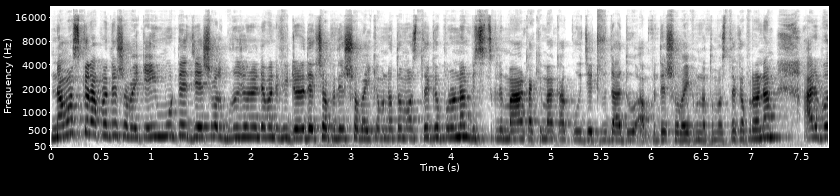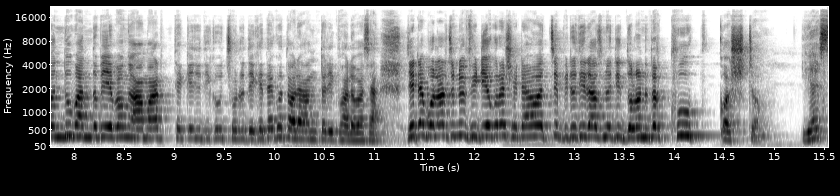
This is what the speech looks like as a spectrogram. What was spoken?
নমস্কার আপনাদের সবাইকে। এই মুহূর্তে যে সকল গুরুজনের আমার ভিডিওটা দেখছ, আপনাদের সবাইকে আমার নতমস্তকে প্রণাম বিশেষ করে মা, কাকিমা, কাকু, জেঠু, দাদু, আপনাদের সবাইকে আমার নতমস্তকে প্রণাম আর বন্ধু বান্ধবী এবং আমার থেকে যদি কেউ ছোটো দেখে থাকো, তাহলে আন্তরিক ভালোবাসা। যেটা বলার জন্য ভিডিও করা, সেটা হচ্ছে বিরোধী রাজনৈতিক দলনেতার খুব কষ্ট। ইয়েস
